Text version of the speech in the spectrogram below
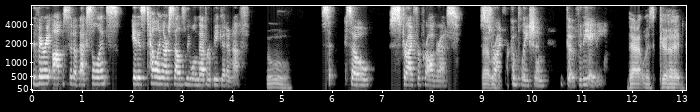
the very opposite of excellence. It is telling ourselves we will never be good enough. Ooh. So, so strive for progress, that strive was- for completion, go for the 80. That was good.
